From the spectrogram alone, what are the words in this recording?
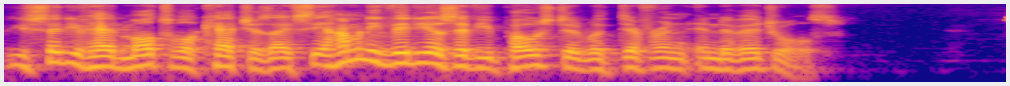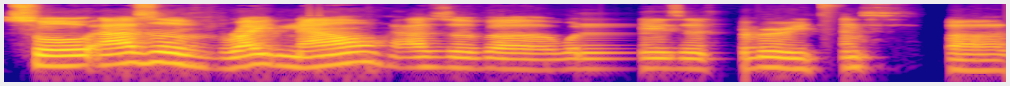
you said you've had multiple catches. I've seen how many videos have you posted with different individuals? So as of right now as of uh, what is it february 10th uh,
